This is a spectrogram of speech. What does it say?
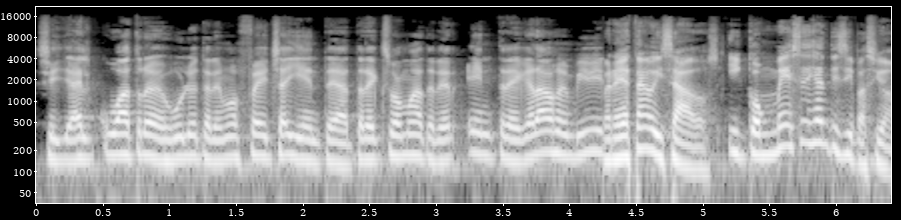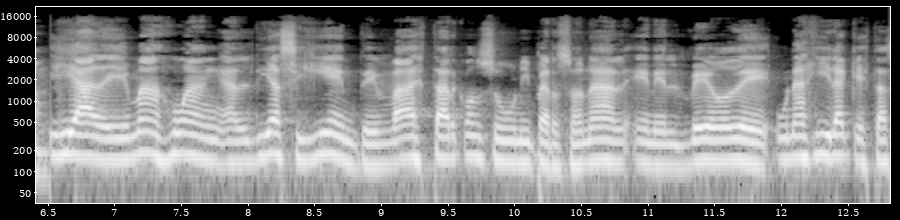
si ya el 4 de julio tenemos fecha y en Teatrex vamos a tener entregrados en vivo? Bueno, ya están avisados y con meses de anticipación. Y además, Juan, al día siguiente va a estar con su unipersonal en el VOD, una gira que está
